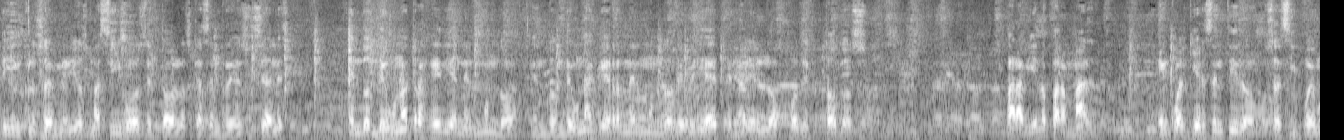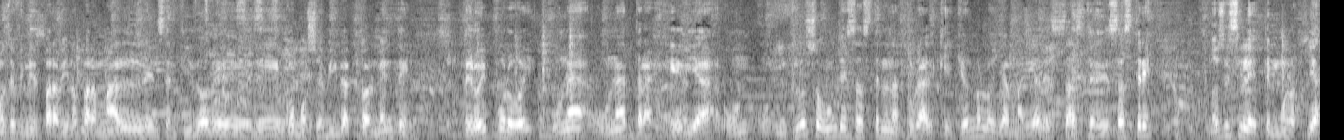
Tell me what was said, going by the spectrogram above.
de incluso de medios masivos, de todos los que hacen redes sociales, en donde una tragedia en el mundo, en donde una guerra en el mundo debería de tener el ojo de todos, para bien o para mal, en cualquier sentido. O sea, si podemos definir para bien o para mal en sentido de, de cómo se vive actualmente. Pero hoy por hoy, una, una tragedia, un, un- incluso un desastre natural que yo no lo llamaría desastre. Desastre, no sé si la etimología.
